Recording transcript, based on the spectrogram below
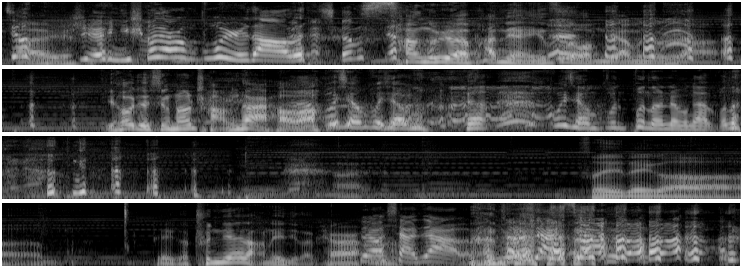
就哎是你说点我不知道的，行不行？三个月盘点一次，我们节目就是啊，以后就形成常态，好吧？不行不行不行不行不不能这么干，不能这么干。哎，所以这个这个春节档这几个片儿都要啊，下架了，都要下架了。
